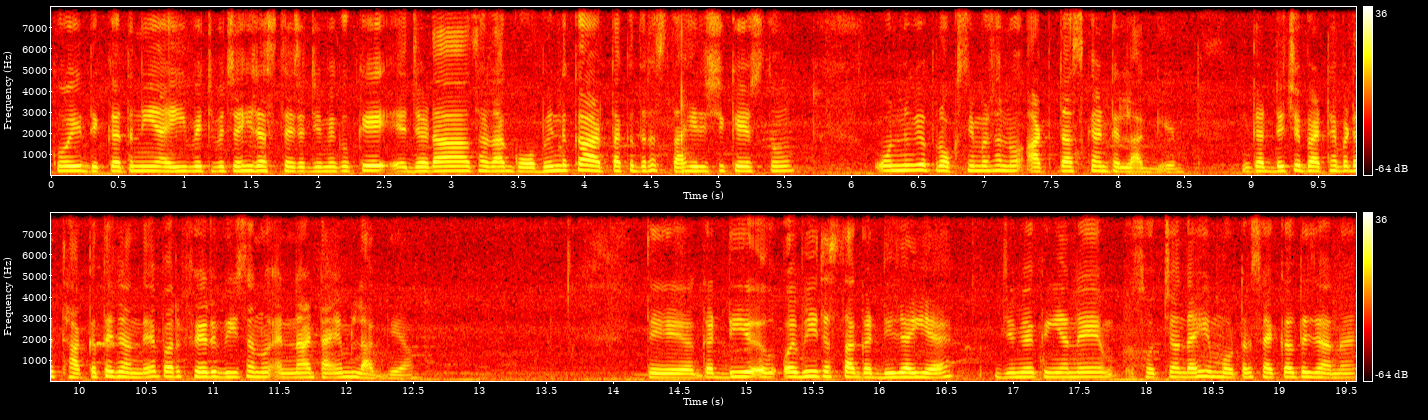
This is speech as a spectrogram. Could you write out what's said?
ਕੋਈ ਦਿੱਕਤ ਨਹੀਂ ਆਈ ਵਿੱਚ ਵਿੱਚ ਹੀ ਰਸਤੇ 'ਚ। ਜਿਵੇਂ ਕਿਉਂਕਿ ਜਿਹੜਾ ਸਾਡਾ ਗੋਬਿੰਦ ਘਾਟ ਤੱਕ ਦਾ ਰਸਤਾ ਹੀ ਰਿਸ਼ੀਕੇਸ਼ ਤੋਂ, ਉਹਨੂੰ ਵੀ ਅਪਰੋਕਸੀਮੇਟ ਸਾਨੂੰ 8-10 ਘੰਟੇ ਲੱਗ ਗਏ। ਗੱਡੇ 'ਚ ਬੈਠੇ ਬੈਠੇ ਥੱਕ ਤੇ ਜਾਂਦੇ, ਪਰ ਫਿਰ ਵੀ ਸਾਨੂੰ ਇੰਨਾ ਟਾਈਮ ਲੱਗ ਗਿਆ। ਤੇ ਗੱਡੀ, ਉਹ ਵੀ ਰਸਤਾ ਗੱਡੀ ਦਾ ਹੀ ਹੈ। ਜਿਵੇਂ ਕਈਆਂ ਨੇ ਸੋਚਿਆ ਹੁੰਦਾ ਸੀ ਮੋਟਰਸਾਈਕਲ ਤੇ ਜਾਣਾ ਹੈ,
